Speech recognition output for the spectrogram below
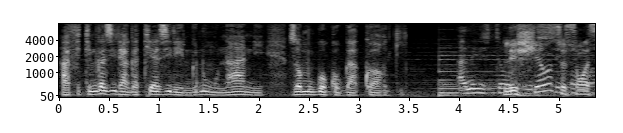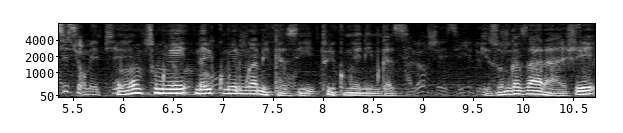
Afite imbwa ziri hagati ya zirindwi n'umunani zo mu bwoko bwa korgi umunsi umwe nari kumwe n'umwamikazi turi kumwe n'imbwa ze. Izo mbwa zaraje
